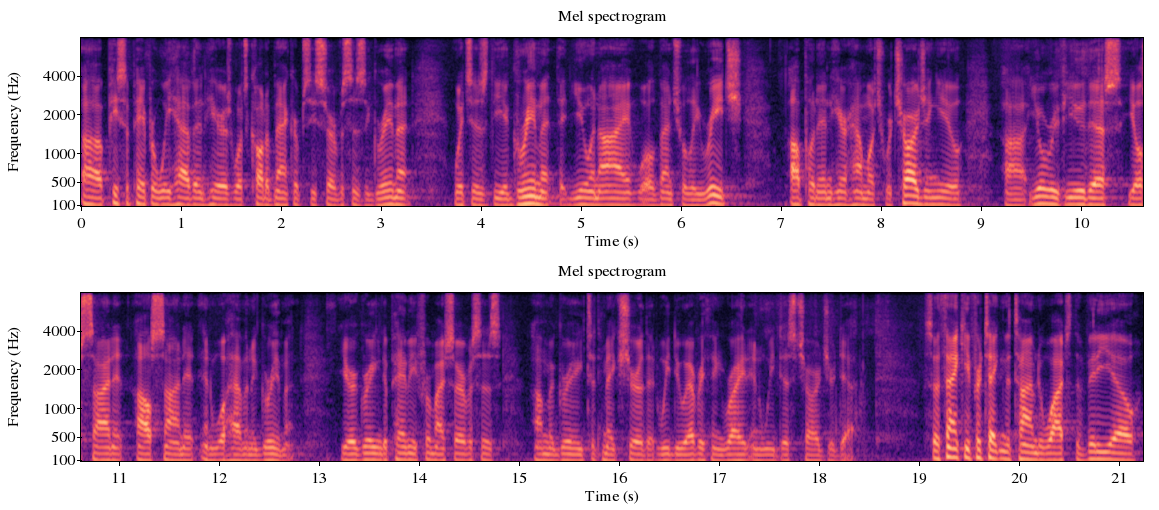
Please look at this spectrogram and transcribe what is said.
uh, piece of paper we have in here is what's called a bankruptcy services agreement, which is the agreement that you and I will eventually reach I'll put in here how much we're charging you. Uh, you'll review this, you'll sign it, I'll sign it, and we'll have an agreement. You're agreeing to pay me for my services. I'm agreeing to make sure that we do everything right and we discharge your debt. So thank you for taking the time to watch the video.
